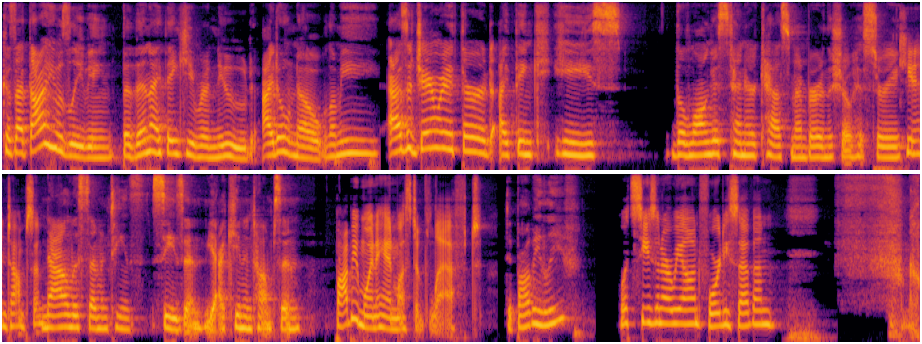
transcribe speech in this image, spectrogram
Because I thought he was leaving, but then I think he renewed. I don't know. Let me. As of January 3rd, I think he's the longest tenured cast member in the show history. Kenan Thompson. Now in the 17th season. Yeah, Kenan Thompson. Bobby Moynihan must have left. Did Bobby leave? What season are we on? 47. God,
